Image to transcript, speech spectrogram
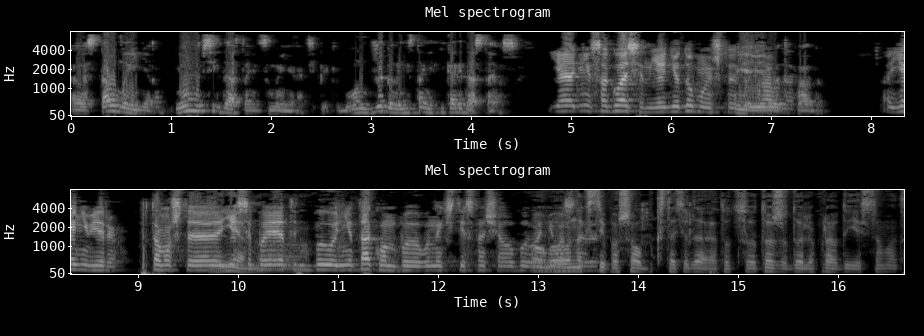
э, стал мейнером. И он навсегда останется мейнером теперь. Как бы он Джобера не станет никогда Стайлс. Я не согласен, я не думаю, что это я правда. Верю, это правда. Я не верю. Потому что Не, если ну- бы это было не так, он бы в NXT сначала был, Он не в. NXT пошел, кстати, да, тут э, тоже доля правды есть на Макс.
